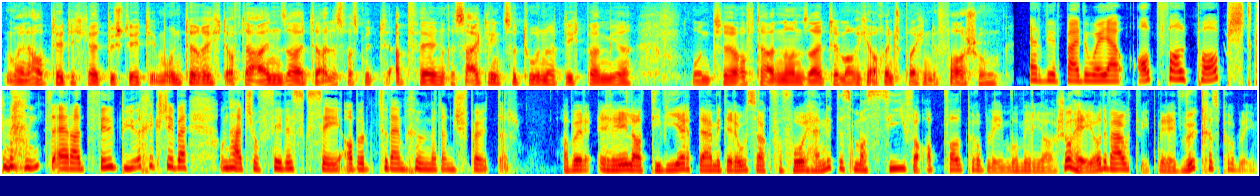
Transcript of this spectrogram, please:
Meine Haupttätigkeit besteht im Unterricht. Auf der einen Seite alles, was mit Abfällen, Recycling zu tun hat, liegt bei mir. Und äh, auf der anderen Seite mache ich auch entsprechende Forschung. Er wird, by the way, auch Abfallpapst genannt. Er hat viele Bücher geschrieben und hat schon vieles gesehen. Aber zu dem kommen wir dann später. Aber relativiert er mit der Aussage von vorher nicht das massive Abfallproblem, das wir ja schon haben, oder weltweit? Wir haben wirklich ein Problem.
